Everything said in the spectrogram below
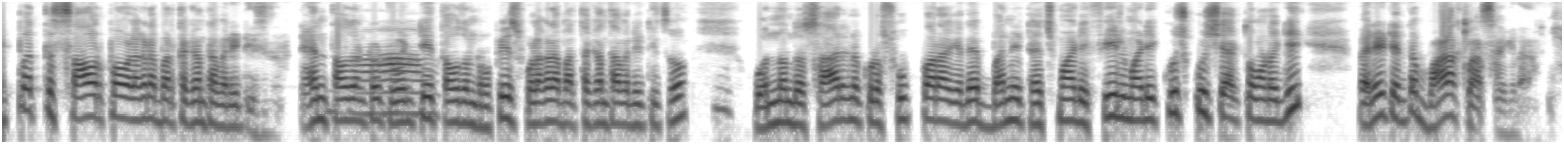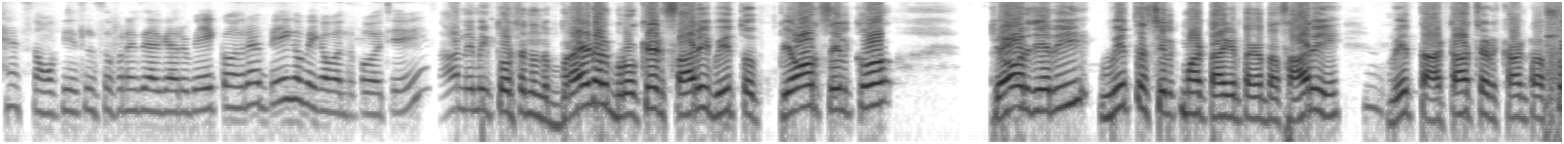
ಇಪ್ಪತ್ತು ಸಾವಿರ ರೂಪಾಯಿ ಒಳಗಡೆ ಬರ್ತಕ್ಕಂಥ varieties ten thousand to. Twenty thousand rupees ಒಳಗಡೆ ಬರ್ತಕ್ಕಂಥ ವೆರೈಟೀಸು ಒಂದೊಂದು ಸಾರಿನೂ ಕೂಡ ಸೂಪರ್ ಆಗಿದೆ. ಬನ್ನಿ ಟಚ್ ಮಾಡಿ ಫೀಲ್ ಮಾಡಿ ಖುಷಿ ಖುಷಿಯಾಗಿ ತಗೊಂಡೋಗಿ ವೆರೈಟಿ ಅಂತ ಬಹಳ ಕ್ಲಾಸ್ ಆಗಿದೆ. ಬೇಕು ಅಂದ್ರೆ ಬೇಗ ಬೇಗ ಒಂದು ಪರ್ಚೇಸ್ ನಾನು ನಿಮಗೆ ತೋರಿಸ್ತೇನೆ ಒಂದು bridal brocade sari with pure silk pure zari with silk mart ಆಗಿರ್ತಕ್ಕಂಥ sari with attached contrast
